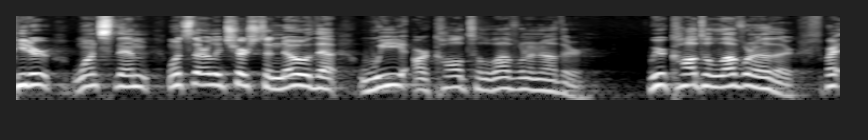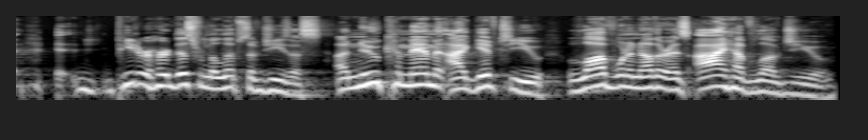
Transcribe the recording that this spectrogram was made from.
Peter wants them, wants the early church to know that we are called to love one another. We are called to love one another. Right? Peter heard this from the lips of Jesus. A new commandment I give to you: love one another as I have loved you.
